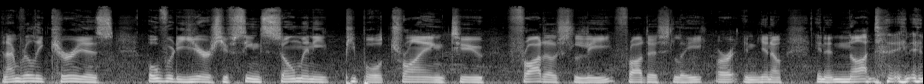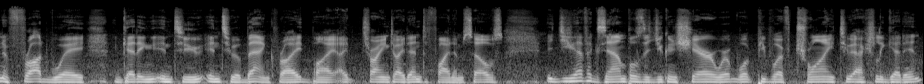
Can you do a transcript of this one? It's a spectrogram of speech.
And I'm really curious. Over the years, you've seen so many people trying to fraudulously, fraudulously, or in you know in a not in, in a fraud way, getting into into a bank, right? By uh, trying to identify themselves. Do you have examples that you can share where what people have tried to actually get in?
